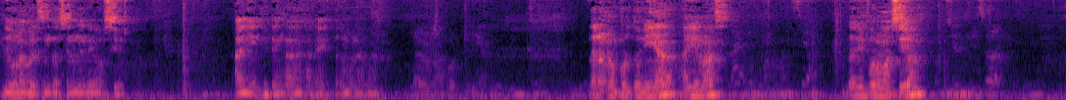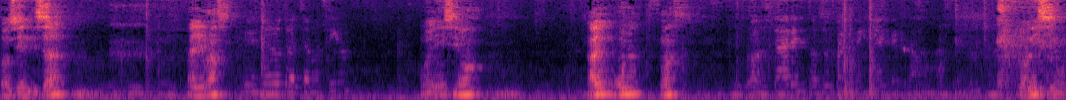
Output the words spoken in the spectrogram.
de una presentación de negocio? Alguien que tenga ganas de darme una mano. Dar una oportunidad, ¿alguien más? Dar información. Concientizar. ¿Alguien más? ¿Quieres dar otra alternativa? Buenísimo. ¿Hay una más? Contar esto súper genial que estamos haciendo. Buenísimo.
